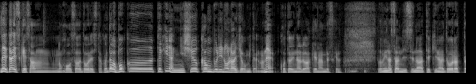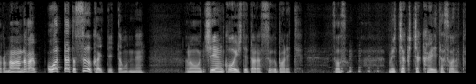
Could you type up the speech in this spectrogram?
ね大輔さんの放送はどうでしたか？だから僕的には2週間ぶりのラジオみたいなね、ことになるわけなんですけど、皆さんリスナー的にはどうだったかな？だから終わった後すぐ帰っていったもんね。あの、遅延行為してたらすぐバレて。そうそう。めちゃくちゃ帰りたそうだった。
